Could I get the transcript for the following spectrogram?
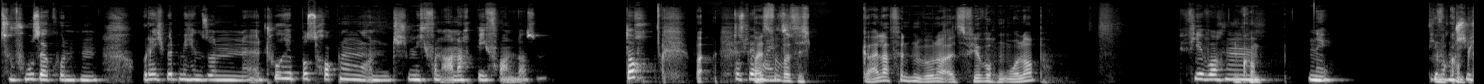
zu Fuß erkunden. Oder ich würde mich in so einen äh, Touribus hocken und mich von A nach B fahren lassen. Doch, Weißt meins. du, was ich geiler finden würde als vier Wochen Urlaub? Vier Wochen. Ein, kom nee. Vier ein Wochen komplett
